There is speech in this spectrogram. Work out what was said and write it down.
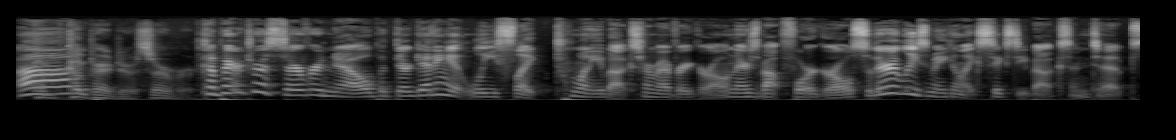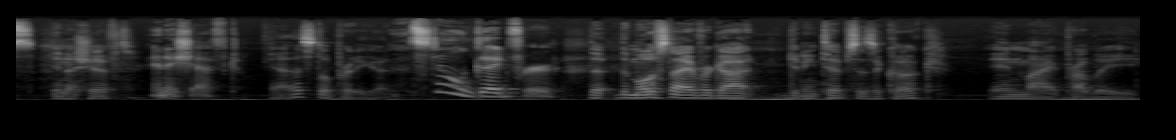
Uh, Com- compared to a server. Compared to a server, no, but they're getting at least like twenty bucks from every girl, and there's about four girls, so they're at least making like sixty bucks in tips in a shift. in a shift. Yeah, that's still pretty good. It's still good for The the most I ever got getting tips as a cook in my probably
